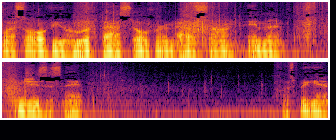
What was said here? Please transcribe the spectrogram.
Bless all of you who have passed over and passed on. Amen. In Jesus' name. Let's begin.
